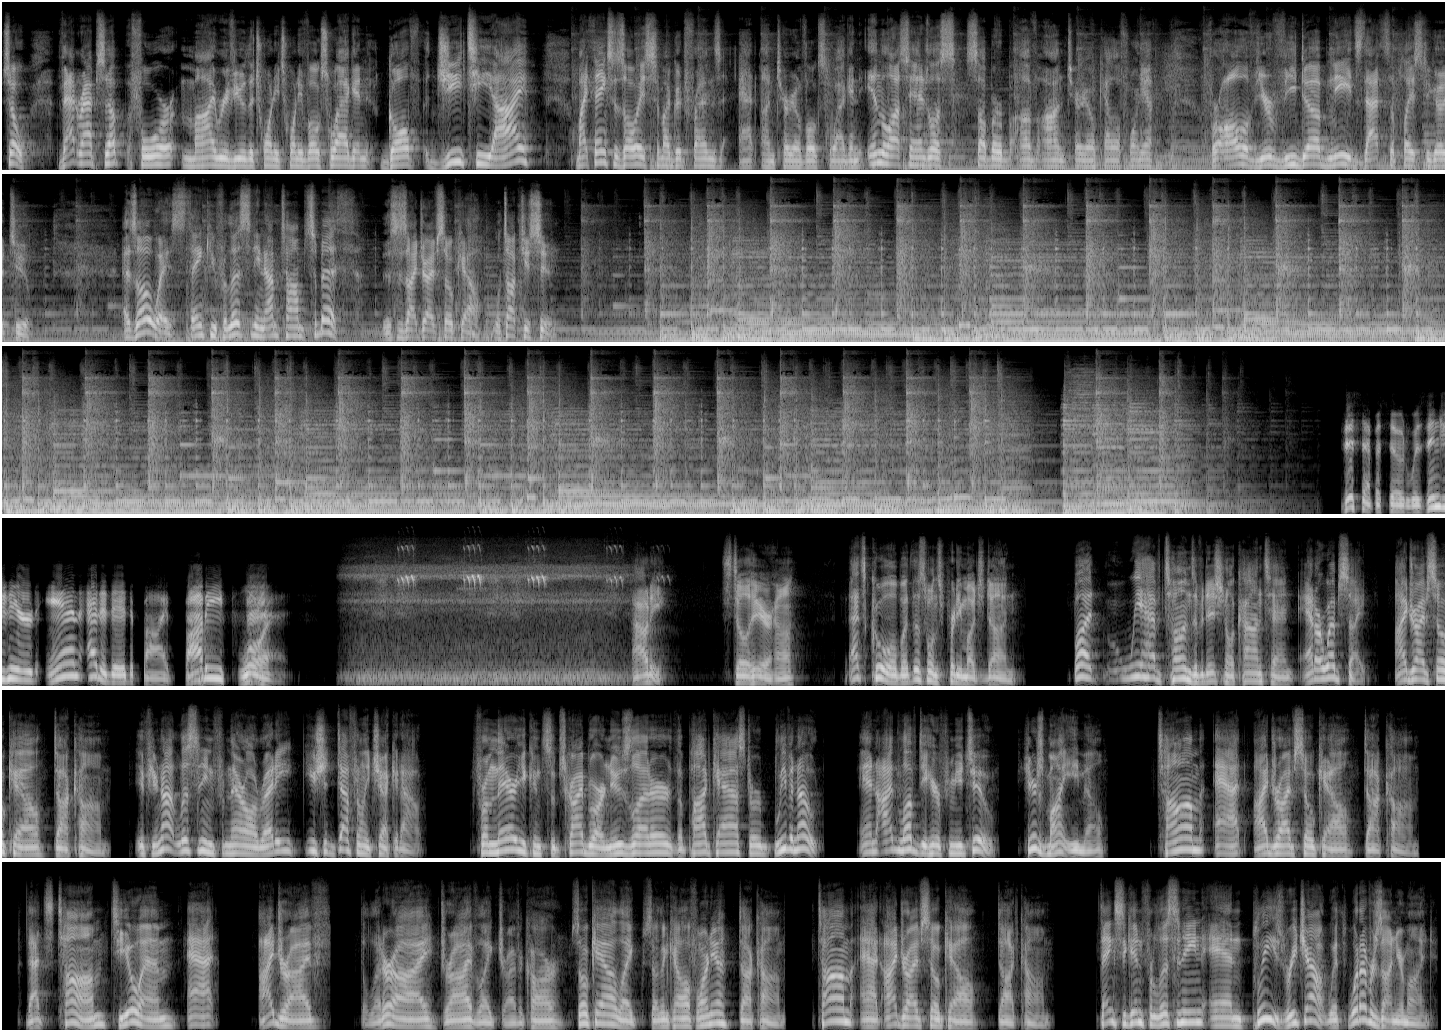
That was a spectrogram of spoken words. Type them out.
So that wraps up for my review of the 2020 Volkswagen Golf GTI. My thanks, as always, to my good friends at Ontario Volkswagen in the Los Angeles suburb of Ontario, California. For all of your VW needs, that's the place to go to. As always, thank you for listening. I'm Tom Smith. This is iDrive SoCal. We'll talk to you soon. This episode was engineered and edited by Bobby Flores. Howdy. Still here, huh? That's cool, but this one's pretty much done. But we have tons of additional content at our website, iDriveSoCal.com. If you're not listening from there already, you should definitely check it out. From there, you can subscribe to our newsletter, the podcast, or leave a note. And I'd love to hear from you too. Here's my email tom at iDriveSoCal.com. That's Tom, T O M, at iDrive, the letter I, drive like drive a car, SoCal like Southern California.com. Tom at iDriveSoCal.com. Thanks again for listening, and please reach out with whatever's on your mind.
